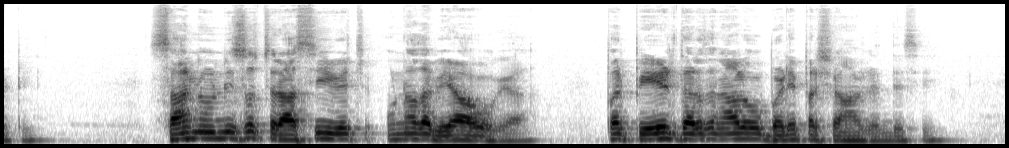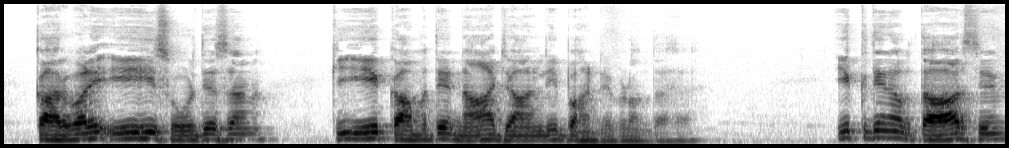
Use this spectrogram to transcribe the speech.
ਹਟੀ। ਸਨ 1984 ਵਿੱਚ ਉਹਨਾਂ ਦਾ ਵਿਆਹ ਹੋ ਗਿਆ। ਪਰ ਪੇਟ ਦਰਦ ਨਾਲ ਉਹ ਬੜੇ ਪਰੇਸ਼ਾਨ ਰਹਿੰਦੇ ਸੀ। ਘਰ ਵਾਲੇ ਇਹ ਹੀ ਸੋਚਦੇ ਸਨ ਕਿ ਇਹ ਕੰਮ ਤੇ ਨਾ ਜਾਣ ਲਈ ਬਹਾਨੇ ਬਣਾਉਂਦਾ ਹੈ। ਇੱਕ ਦਿਨ ਅਵਤਾਰ ਸਿੰਘ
